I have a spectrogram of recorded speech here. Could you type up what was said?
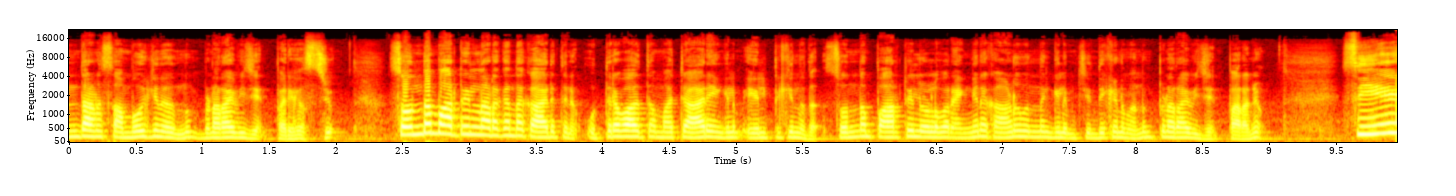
എന്താണ് സംഭവിക്കുന്നതെന്നും പിണറായി വിജയൻ പരിഹസിച്ചു. സ്വന്തം പാർട്ടിയിൽ നടക്കുന്ന കാര്യത്തിന് ഉത്തരവാദിത്തം മറ്റാരെങ്കിലും ഏൽപ്പിക്കുന്നത് സ്വന്തം പാർട്ടിയിലുള്ളവർ എങ്ങനെ കാണുമെന്നെങ്കിലും ചിന്തിക്കണമെന്നും പിണറായി വിജയൻ പറഞ്ഞു. സി എ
